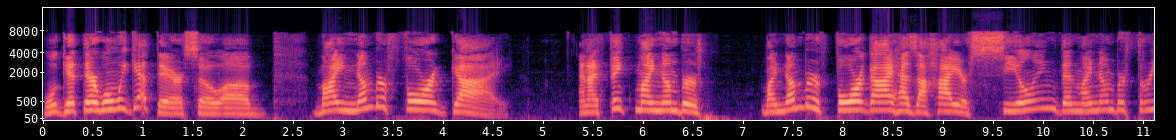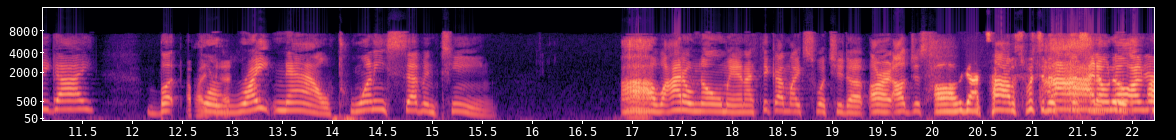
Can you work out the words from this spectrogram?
we'll get there when we get there. So uh, my number four guy, and I think my number my number four guy has a higher ceiling than my number three guy. But like for that. right now, 2017. Ah, well, I don't know, man. I think I might switch it up. All right, I'll just. Oh, we got Tom switching this. ah, I don't know. I'm of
